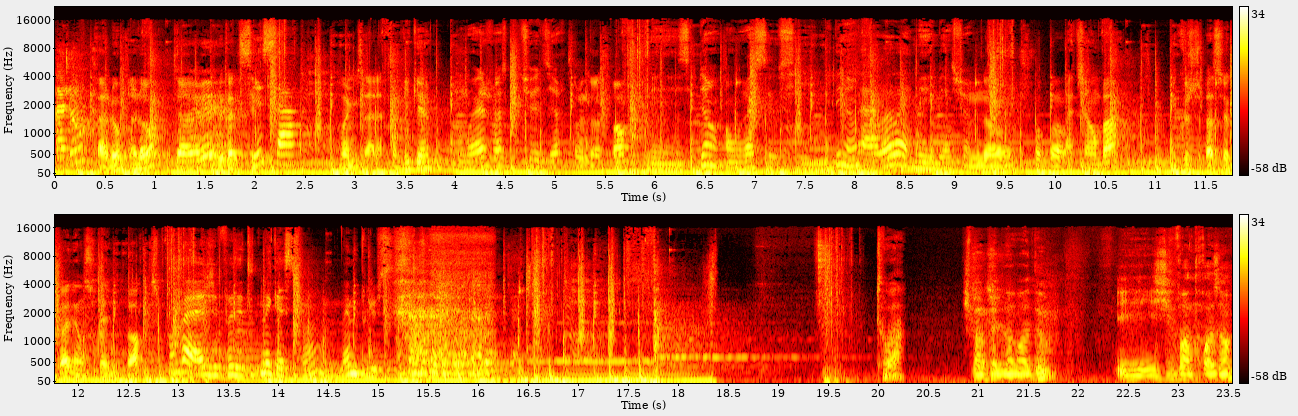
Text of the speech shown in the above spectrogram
Allô? Allô? Allô? T'es arrivé? Peut-être c'est... C'est ça Ouais, mais ça a l'air compliqué. Ouais, je vois ce que tu veux dire. Ça m'intéresse pas Mais c'est bien, en vrai, c'est aussi une idée, hein. Bah ouais ouais. Mais bien sûr. Non, je crois pas. Ah tiens, en bas Écoute, je te passe le code et ensuite il y a une porte. Bon bah j'ai posé toutes mes questions, même plus. Toi Je m'appelle Mamadou et j'ai 23 ans.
